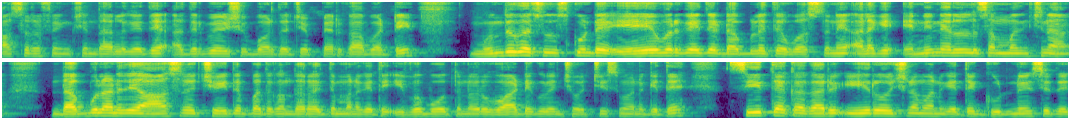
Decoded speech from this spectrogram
ఆసుర పెన్షన్దారులకు అయితే అదిరిపోయే శుభార్త చెప్పారు కాబట్టి ముందుగా చూసుకుంటే ఏ ఎవరికైతే డబ్బులు అయితే వస్తున్నాయి అలాగే ఎన్ని నెలలకు సంబంధించిన డబ్బులు అనేది ఆశ్రయ చేతి పథకం ద్వారా అయితే మనకైతే ఇవ్వబోతున్నారు. వాటి గురించి వచ్చేసి మనకైతే సీతక్క గారు ఈ రోజున మనకైతే గుడ్ న్యూస్ అయితే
